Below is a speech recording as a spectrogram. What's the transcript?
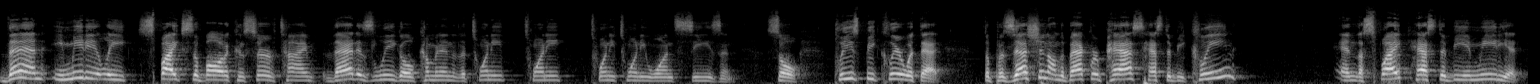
Then immediately spikes the ball to conserve time. That is legal coming into the 2020 2021 season. So please be clear with that. The possession on the backward pass has to be clean, and the spike has to be immediate.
